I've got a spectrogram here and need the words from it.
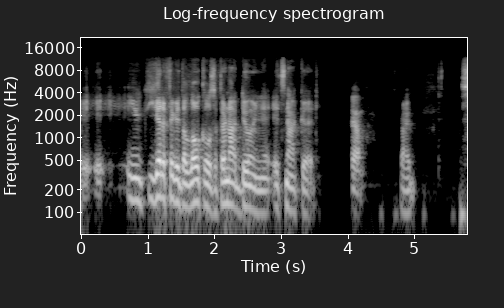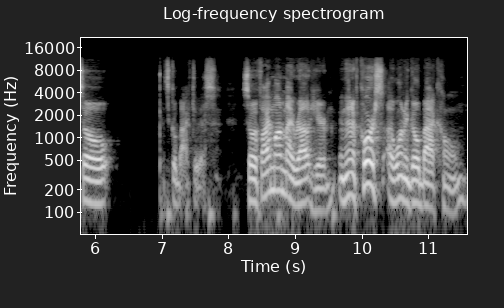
it, you you got to figure the locals if they're not doing it, it's not good. Yeah. Right. So let's go back to this. So if I'm on my route here, and then of course I want to go back home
